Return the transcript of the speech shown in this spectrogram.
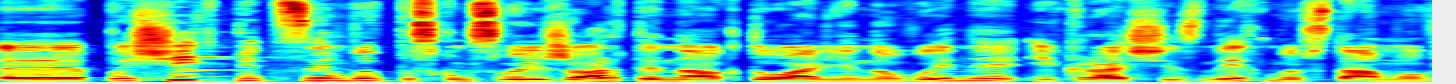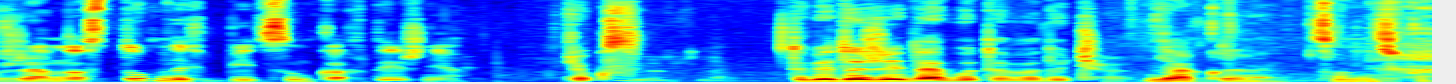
Е, Пишіть під цим випуском свої жарти на актуальні новини, і кращі з них ми вставимо вже в наступних підсумках тижня. Люкс. Тобі дуже йде бути ведучою. Дякую, сонечко.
